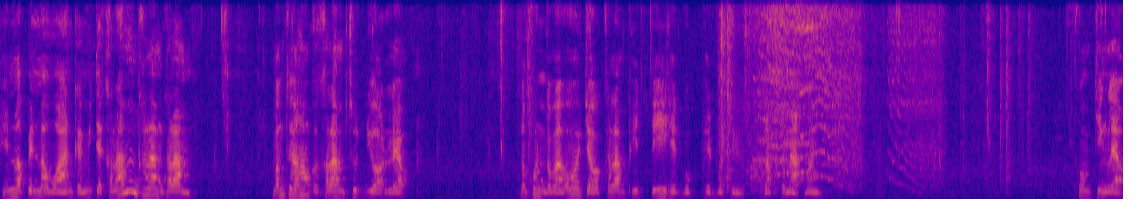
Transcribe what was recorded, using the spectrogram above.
เห็นว่าเป็นมาหวานก็มีแต่คลั่มคลั่มคลั่มบางเทื่อเฮาก็คลั่มชุดยอดแล้ว บางคนก็ว่าโอ้เจ้าคลั่มพิษตีเห็ดบุเห็ดบุถือลักษณะมันความจริงแล้ว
